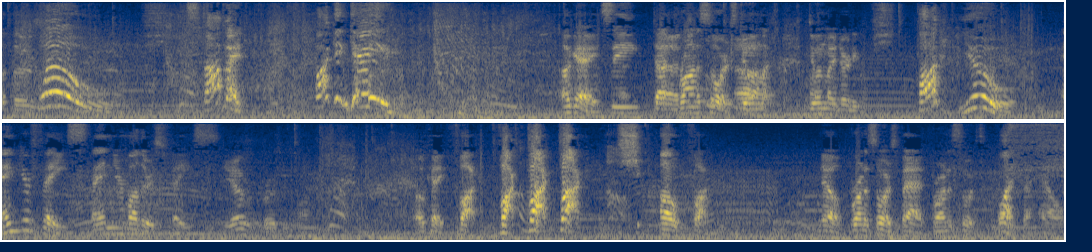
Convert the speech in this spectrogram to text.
about those- Whoa! Stop it! Fucking game! Okay, see, that Uh, brontosaurus doing oh. my doing my dirty. Fuck you! And your face, and your mother's face. You have a broken one. Okay, fuck, fuck, fuck, fuck! Shit. Oh, fuck. No, Brontosaurus bad. Brontosaurus. What the hell?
